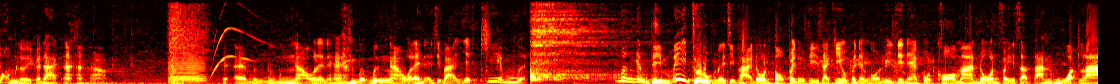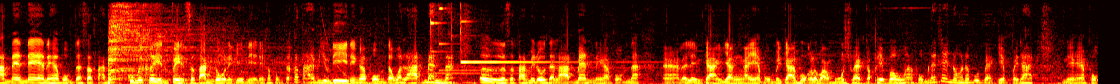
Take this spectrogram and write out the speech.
ป้อมเลยก็ได้อะอะอะเออมึงมึงมึงเหงาเลยนะฮะมึงมึงเหงาอะไรเนี่ยชิบหายเย็ดเข้มเหมือน มึงยังพิมพ์ไม่ถูกเลยที่ผายโดนตบไปหนึ่งทีสกิลไปหนึ่งหนรีเจเนียกดคอมาโดนเฟสสตันหวดล้านแน่ๆนะครับผมแต่สตันกูไม่เคยเห็นเฟสสตันโดนในเกมนี้นะครับผมแต่ก็ตายไปอยู่ดีนะครับผมแต่ว่าล้านแม่นนะ เออสตันไม่โดนแต่ลานแม่นนะครับผมนะอ่าแล้วเลนกลางยังไงครับผมเป็นการบวกระหว่างบูชแฟกกับเพเบิลฮะผมและแน่นอนนะบูชแฟกเก็บไปได้นะครับผม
